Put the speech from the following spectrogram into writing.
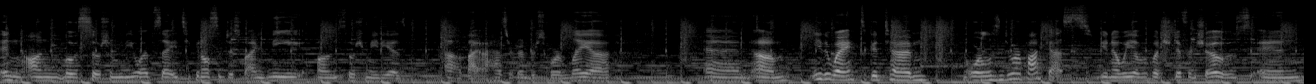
and on most social media websites. You can also just find me on social media as uh, biohazard underscore Leia. And um, either way, it's a good time. Or listen to our podcasts. You know, we have a bunch of different shows, and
